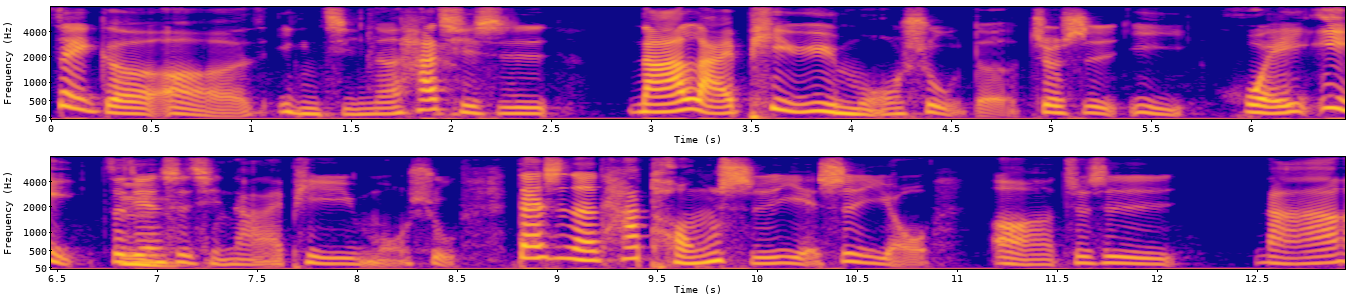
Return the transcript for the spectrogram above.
这个呃影集呢，它其实拿来譬喻魔术的，就是以。回忆这件事情拿来譬喻魔术，嗯、但是呢，它同时也是有呃，就是拿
